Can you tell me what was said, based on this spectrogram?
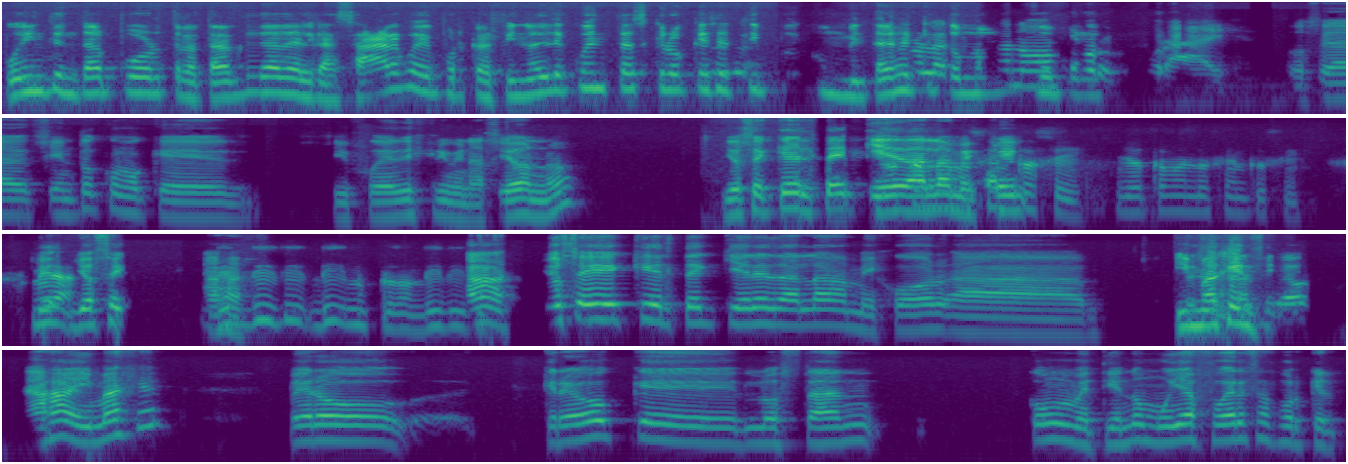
voy a intentar por tratar de adelgazar, güey, porque al final de cuentas creo que ese tipo de comentarios hay que tomar. No, por, ahí. O sea, siento como que si fue discriminación, ¿no? Yo sé que el TEC quiere dar la mejor. sí, yo también lo siento, sí. Mira, yo, sé. perdón, ah, yo sé que el TEC quiere dar la mejor uh, imagen. Ajá, imagen, pero creo que lo están como metiendo muy a fuerza porque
